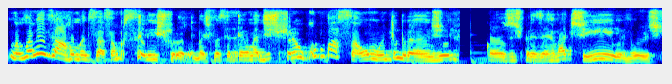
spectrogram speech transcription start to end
não vou nem dizer uma romantização porque seria escroto, mas você tem uma despreocupação muito grande com os preservativos.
